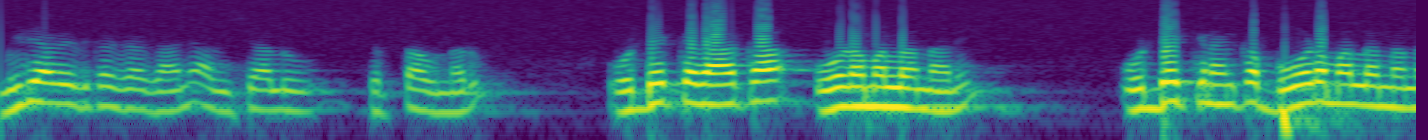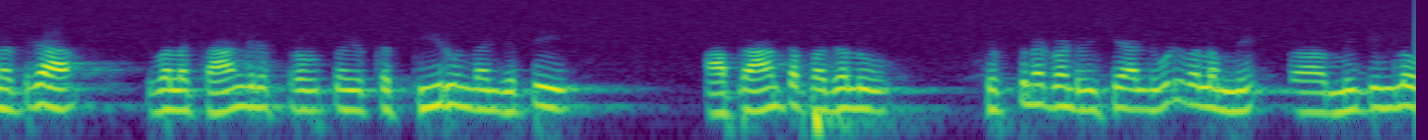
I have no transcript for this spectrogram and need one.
మీడియా వేదికగా కానీ ఆ విషయాలు చెప్తా ఉన్నారు. ఒడ్డెక్కదాకా ఓడమల్లన్న అని ఒడ్డెక్కినాక బోడమల్లన్న అన్నట్టుగా ఇవాళ కాంగ్రెస్ ప్రభుత్వం యొక్క తీరు ఉందని చెప్పి ఆ ప్రాంత ప్రజలు చెప్తున్నటువంటి విషయాలు కూడా ఇవాళ మీటింగ్లో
